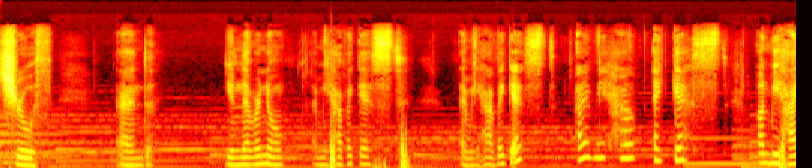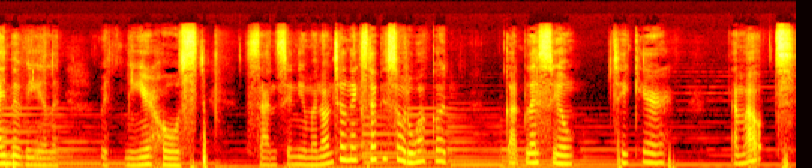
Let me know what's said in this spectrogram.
truth. And you never know, I may have a guest. I may have a guest. I may have a guest on Behind the Veil with me, your host, Sansia Newman. Until next episode, walk good. God bless you. Take care. I'm out.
